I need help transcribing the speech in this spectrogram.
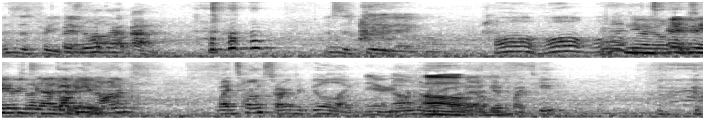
This is pretty it's good. not that bad. This is pretty dang hot. Oh, oh, oh. If I'm being honest, my tongue's starting to feel like There. numb Oh. against my teeth.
